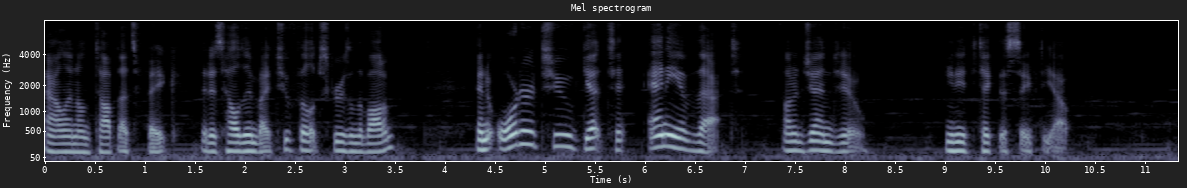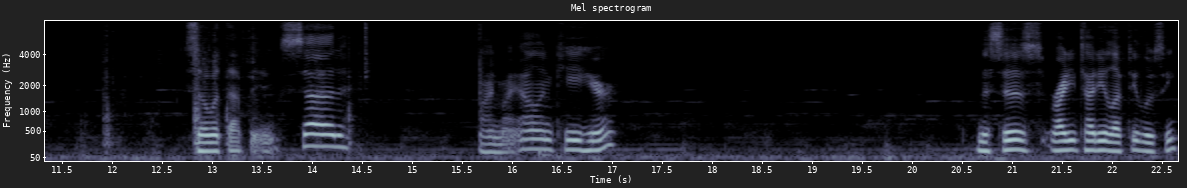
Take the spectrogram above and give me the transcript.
Allen on top, that's fake. It is held in by two Phillips screws on the bottom. In order to get to any of that on a Gen 2, you need to take this safety out. So with that being said, find my Allen key here. This is righty tighty lefty loosey.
